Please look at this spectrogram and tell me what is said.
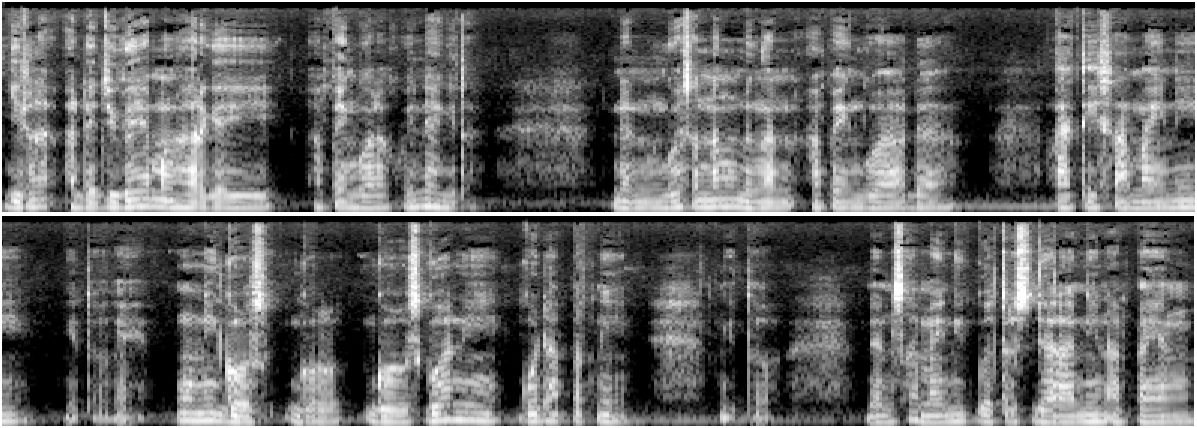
gila. Ada juga yang menghargai apa yang gue lakuin ya gitu. Dan gue seneng dengan apa yang gue ada latih sama ini gitu. Kayak oh nih goals goal goals gue nih gue dapet nih gitu. Dan sama ini gue terus jalanin apa yang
